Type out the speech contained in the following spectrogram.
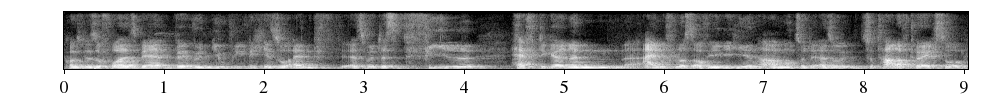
kommt es mir so vor, als wär, wär, würden Jugendliche so ein, als würde das viel heftigeren Einfluss auf ihr Gehirn haben und so, also total oft höre ich so,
